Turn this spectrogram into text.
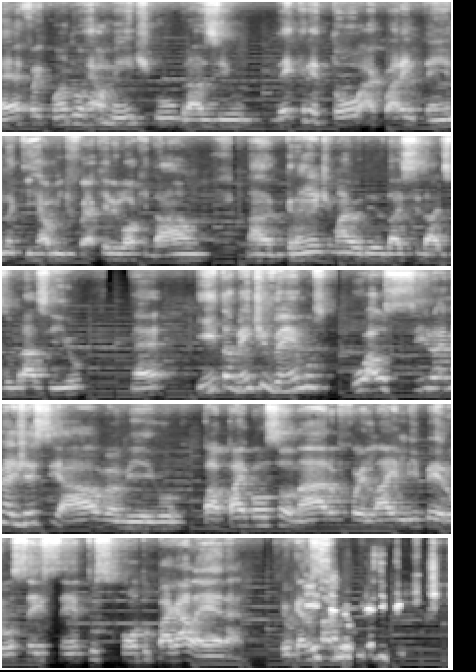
é, foi quando realmente o Brasil decretou a quarentena, que realmente foi aquele lockdown na grande maioria das cidades do Brasil, né? E também tivemos o auxílio emergencial, meu amigo. Papai Bolsonaro foi lá e liberou 600 conto pra galera. Eu quero Esse saber. é meu presidente.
